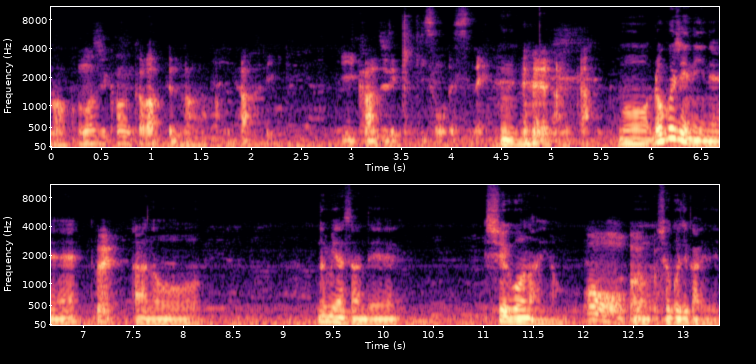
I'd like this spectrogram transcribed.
まあこの時間からっていうのはやはりいい感じで聞きそうですね、うんなんかもう6時にねはい。あの飲み屋さんで集合なんよ、おお、うん、食事会で。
